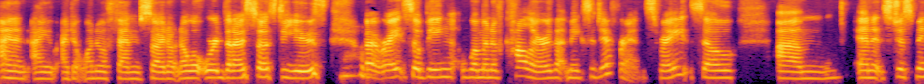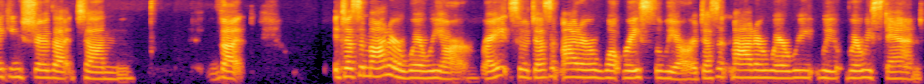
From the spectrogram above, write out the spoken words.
and I, I don't want to offend, so I don't know what word that I was supposed to use, but right. So being a woman of color, that makes a difference, right? So, um, and it's just making sure that um, that it doesn't matter where we are, right? So it doesn't matter what race we are. It doesn't matter where we, we where we stand.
